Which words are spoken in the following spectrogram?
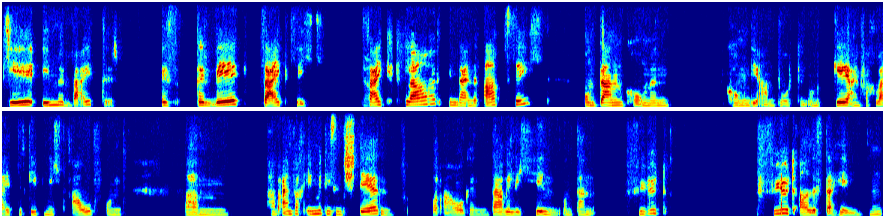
geh immer weiter. Es, der Weg zeigt sich. Ja. Sei klar in deiner Absicht und dann kommen, kommen die Antworten. Und geh einfach weiter, gib nicht auf und ähm, hab einfach immer diesen Stern vor Augen. Da will ich hin. Und dann führt, führt alles dahin. Hm?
